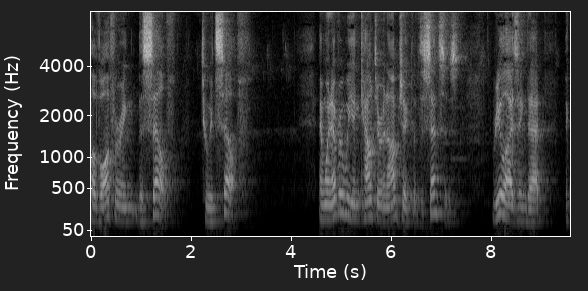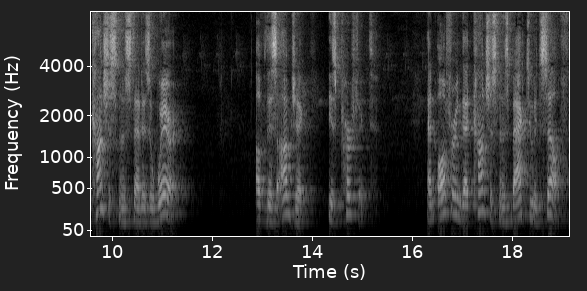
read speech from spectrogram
of offering the self to itself. And whenever we encounter an object of the senses, realizing that the consciousness that is aware of this object is perfect, and offering that consciousness back to itself.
